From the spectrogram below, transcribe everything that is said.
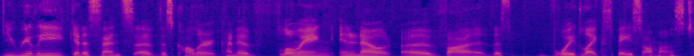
You really get a sense of this color kind of flowing in and out of uh, this void like space almost.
